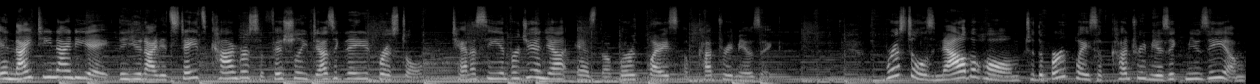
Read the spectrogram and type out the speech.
In 1998, the United States Congress officially designated Bristol, Tennessee, and Virginia as the birthplace of country music. Bristol is now the home to the Birthplace of Country Music Museum,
